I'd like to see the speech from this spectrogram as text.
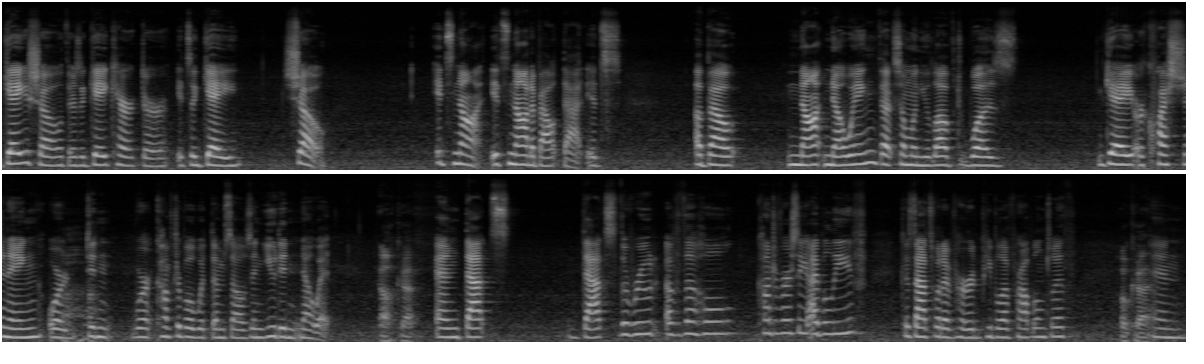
gay show there's a gay character it's a gay show it's not it's not about that it's about not knowing that someone you loved was gay or questioning or Uh-huh. didn't weren't comfortable with themselves and you didn't know it Okay. and that's that's the root of the whole controversy i believe because that's what i've heard people have problems with Okay. and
